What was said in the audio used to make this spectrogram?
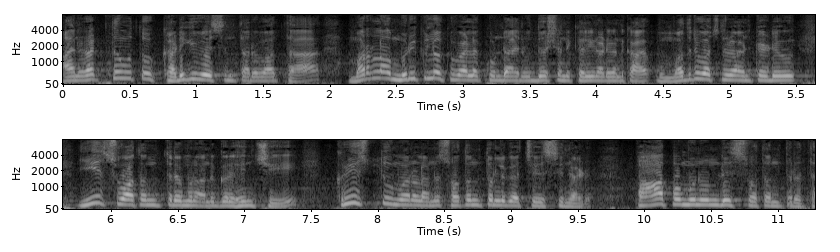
ఆయన రక్తంతో కడిగి వేసిన తర్వాత మరలా మురికిలోకి వెళ్ళకుండా ఆయన ఉద్దేశాన్ని కలిగినాడు కనుక మొదటి వచనంలో అంటాడు? ఈ స్వాతంత్రమును అనుగ్రహించి క్రీస్తు మనలను స్వతంత్రులుగా చేసినాడు. పాపము నుండి స్వతంత్రత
